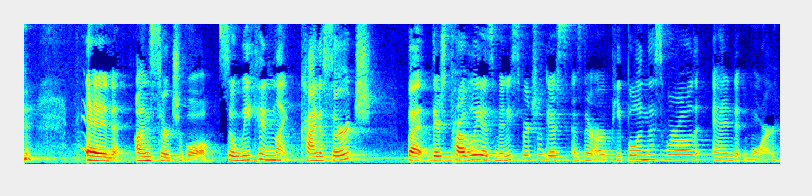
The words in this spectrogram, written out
and unsearchable. So we can like kind of search, but there's probably as many spiritual gifts as there are people in this world and more.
